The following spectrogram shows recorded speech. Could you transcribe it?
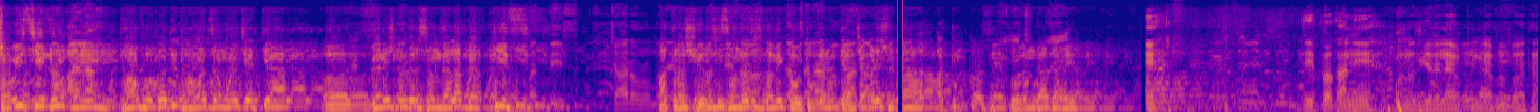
चोवीस चेंडू आणि धाव फलकावरती धावा जमवायच्या आहेत त्या अ, गणेशनगर संघाला बत्तीस. बत्तीस. चार ओव्हर मात्र शिरोसी संघाचं सुद्धा मी कौतुक करेन त्यांच्याकडे सुद्धा अतिरिक्त असे गोलंदाज आहेत. दीपक आणि मनोज गेलेला आहे बघू आता.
